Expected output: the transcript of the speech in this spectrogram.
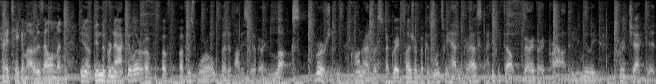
trying to take him out of his element. You know, in the vernacular of, of, of his world, but obviously a very luxe version. Conrad was a great pleasure because once we had him dressed, I think he felt very, very proud and he really projected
